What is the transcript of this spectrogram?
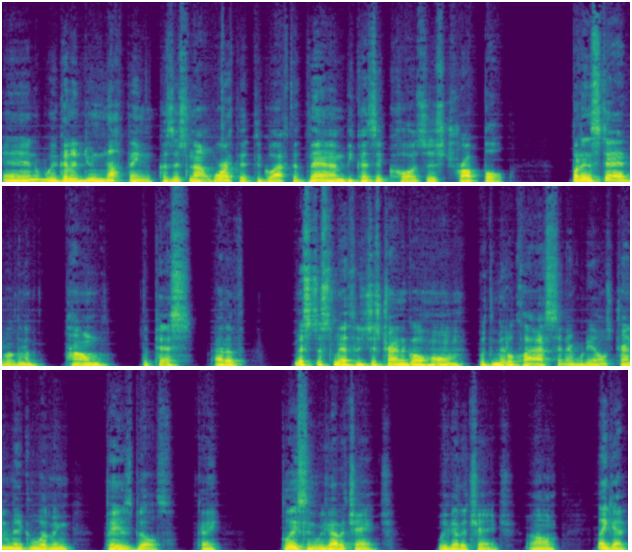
and we're going to do nothing because it's not worth it to go after them because it causes trouble. But instead, we're going to pound the piss out of Mr. Smith, who's just trying to go home with the middle class and everybody else trying to make a living, pay his bills. Okay, policing, we got to change. We got to change. Um, again,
